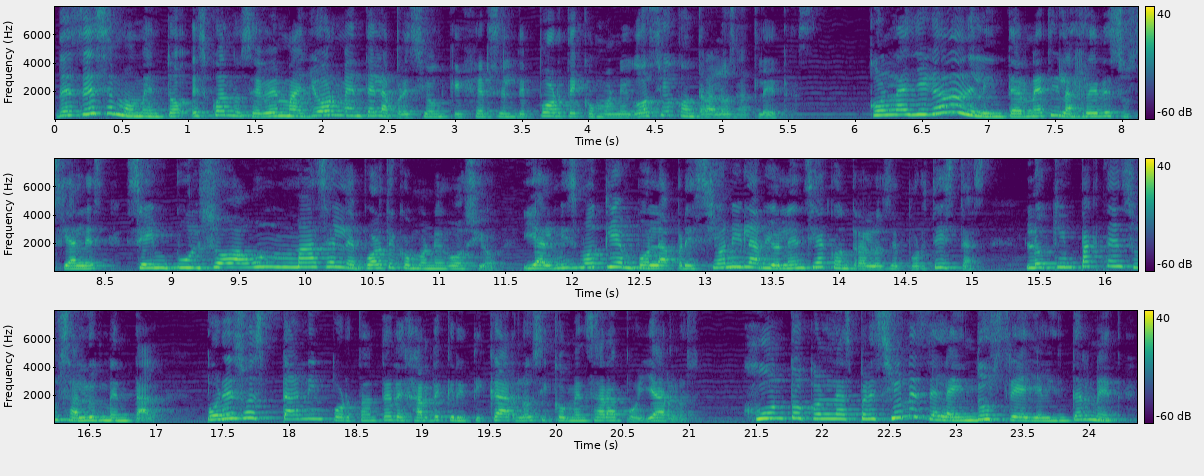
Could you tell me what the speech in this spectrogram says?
Desde ese momento es cuando se ve mayormente la presión que ejerce el deporte como negocio contra los atletas. Con la llegada del Internet y las redes sociales se impulsó aún más el deporte como negocio y al mismo tiempo la presión y la violencia contra los deportistas, lo que impacta en su salud mental. Por eso es tan importante dejar de criticarlos y comenzar a apoyarlos. Junto con las presiones de la industria y el Internet,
